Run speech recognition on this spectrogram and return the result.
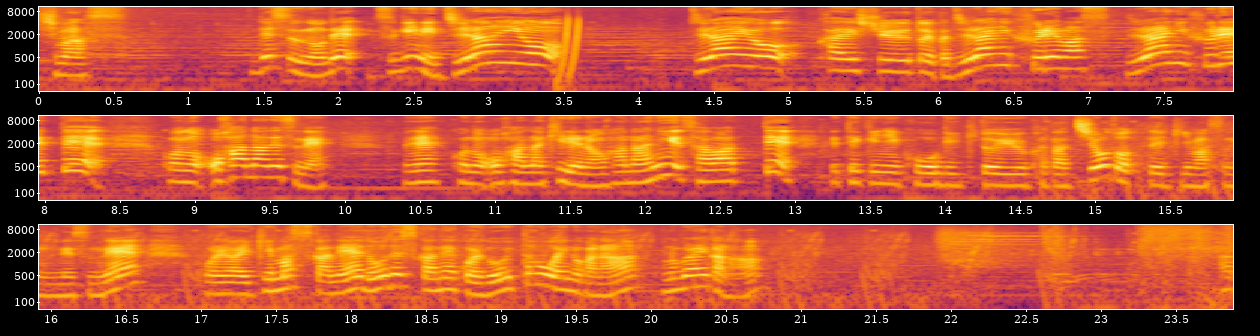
します。ですので、次に地雷を地雷を回収というか地雷に触れます。地雷に触れてこのお花ですね。ねこのお花綺麗なお花に触ってで敵に攻撃という形をとっていきますんですね。これはいけますかね？どうですかね？これどういった方がいいのかな？このぐらいかな？あ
